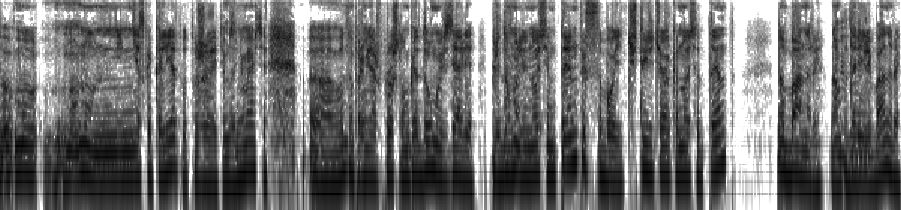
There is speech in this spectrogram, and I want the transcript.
Мы ну, несколько лет вот уже этим занимаемся. Э, вот, например, в прошлом году мы взяли, придумали, носим тенты с собой. Четыре человека носят тент – ну, баннеры. Нам подарили баннеры.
